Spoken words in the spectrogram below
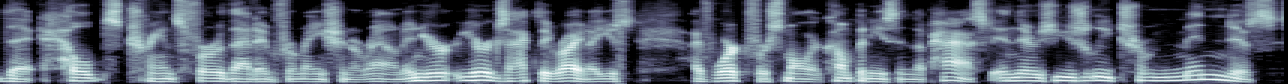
that helps transfer that information around. And you're you're exactly right. I used I've worked for smaller companies in the past and there's usually tremendous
